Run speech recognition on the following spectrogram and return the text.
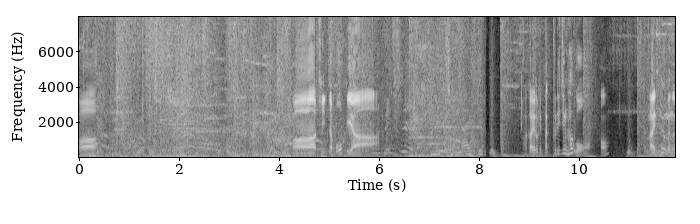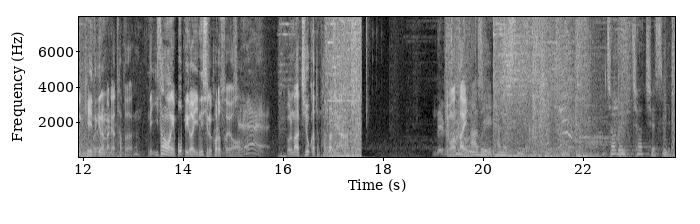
아. 아, 진짜 뽀삐야. 아까 이렇게 딱 프리징하고, 어? 라인 태우면은 게이득이란 말이야, 탑은. 근데 이 상황에 뽀삐가 이니시를 걸었어요. 얼마나 지옥 같은 판단이야. 이거 가까이? 아군이 당했습니다. 적을 처치했습니다.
